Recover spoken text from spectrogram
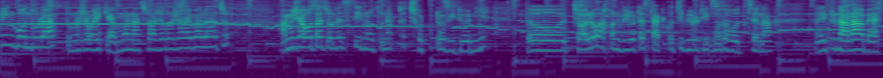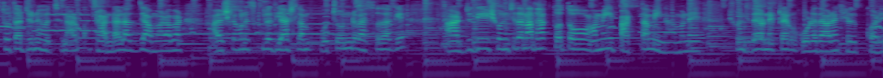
মর্নিং বন্ধুরা। তোমরা সবাই কেমন আছো? আশা করি সবাই ভালো আছো। আমি স্বাগতা, চলে এসেছি নতুন একটা ছোট্ট ভিডিও নিয়ে। তো চলো, এখন ভিডিওটা স্টার্ট করছি। ভিডিও ঠিক মতো হচ্ছে না। একটু নানা ব্যস্ততার জন্য হচ্ছে না। আর খুব ঠান্ডা লাগছে। আমার আবার আয়ুষকে এখন স্কুলে দিয়ে আসলাম। প্রচণ্ড ব্যস্ত থাকে। আর যদি সঞ্চিতা না থাকতো, তো আমি পারতামই না। মানে সঞ্চিতা অনেকটা করে দেয় অনেক হেল্প করে।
